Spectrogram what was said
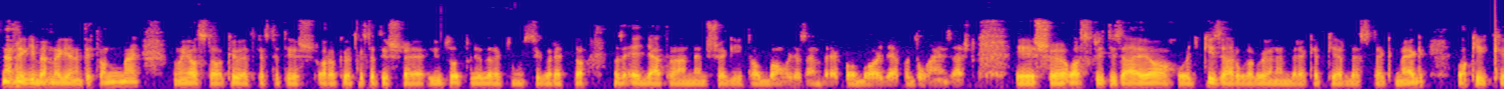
nemrégiben megjelent egy tanulmány, ami azt a következtetés, arra a következtetésre jutott, hogy az elektromos cigaretta az egyáltalán nem segít abban, hogy az emberek abba adják a dohányzást. És azt kritizálja, hogy kizárólag olyan embereket kérdeztek meg, akik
